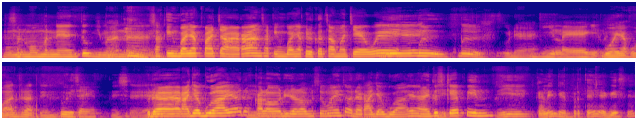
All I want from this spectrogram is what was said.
momen-momennya itu gimana. saking banyak pacaran saking banyak deket sama cewek Iya. Beuh. Beuh, udah gile gile buaya kuadrat ini. Wih, saya Bisa. udah raja buaya dah kalau di dalam sungai itu ada raja buaya nah itu si Kevin Iya. Kalian jangan percaya guys ya.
